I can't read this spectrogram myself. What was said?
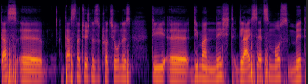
dass das natürlich eine Situation ist, die, äh, die man nicht gleichsetzen muss mit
